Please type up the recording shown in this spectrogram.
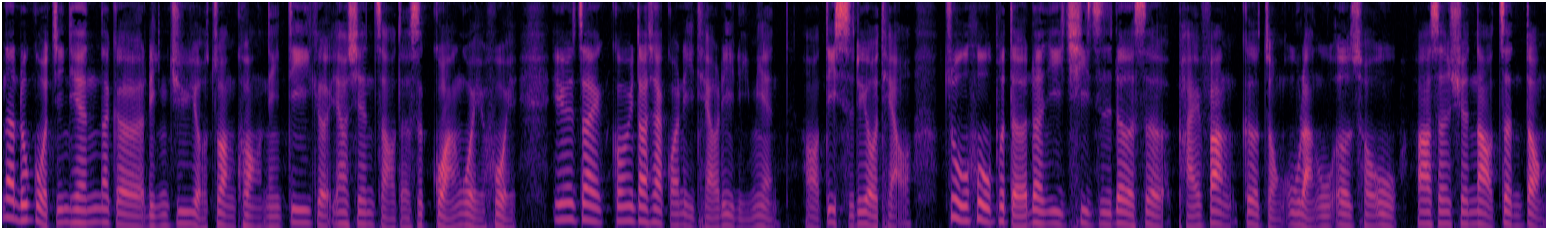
那如果今天那个邻居有状况，你第一个要先找的是管委会，因为在公寓大厦管理条例里面，哦，第十六条，住户不得任意弃置垃圾、排放各种污染物、恶臭物、发生喧闹、震动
